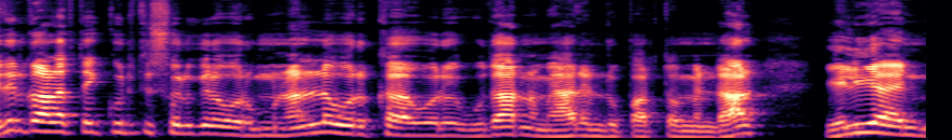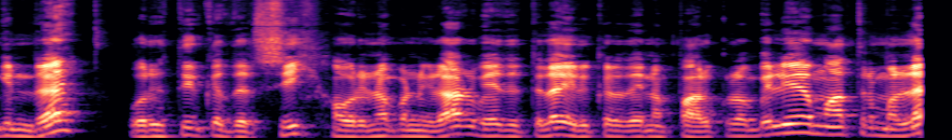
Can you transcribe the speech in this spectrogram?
எதிர்காலத்தை குறித்து சொல்கிற ஒரு நல்ல ஒரு க ஒரு உதாரணம் யார் என்று பார்த்தோம் என்றால் எலியா என்கின்ற ஒரு தீர்க்கதர்சி. அவர் என்ன பண்ணுகிறார்? வேதத்தில் இருக்கிறதை நாம் பார்க்கிறோம். எலியா மாத்திரமல்ல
